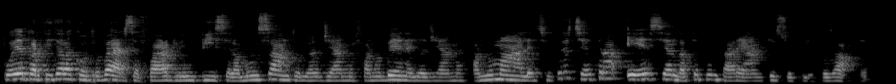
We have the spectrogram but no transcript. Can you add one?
Poi è partita la controversia fra Greenpeace e la Monsanto, gli OGM fanno bene, gli OGM fanno male, eccetera, eccetera, e si è andati a puntare anche sul glifosate.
